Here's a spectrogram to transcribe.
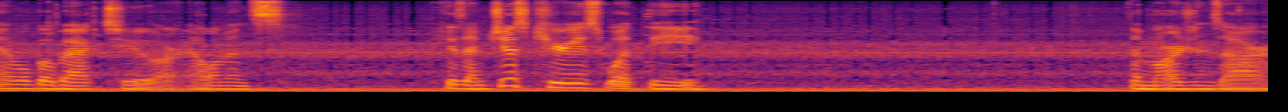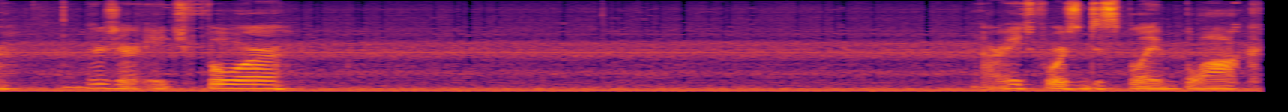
And we'll go back to our elements because I'm just curious what the the margins are. There's your H4. our H4 is display block.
